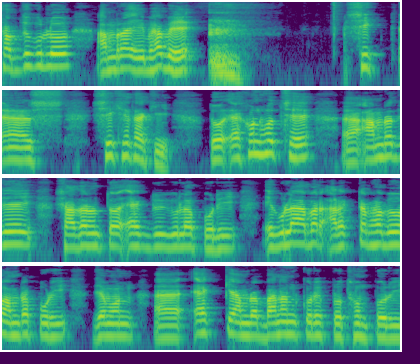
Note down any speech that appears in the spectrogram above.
শব্দগুলো আমরা এভাবে শিখ শিখে থাকি। তো এখন হচ্ছে আমরা যে সাধারণত এক, দুইগুলা পড়ি, এগুলা আবার আরেকটাভাবেও আমরা পড়ি। যেমন এককে আমরা বানান করে প্রথম পড়ি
